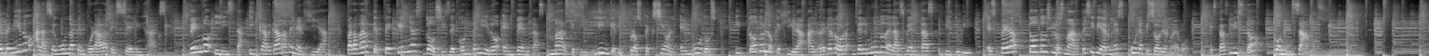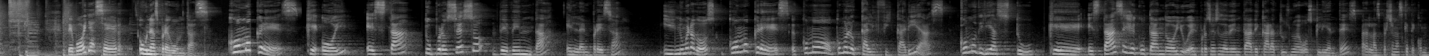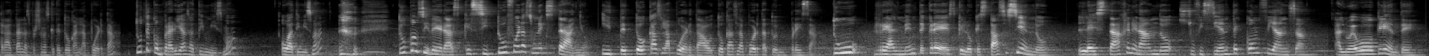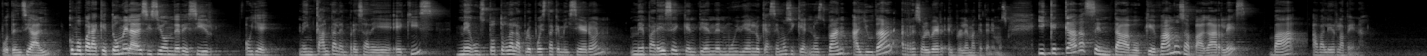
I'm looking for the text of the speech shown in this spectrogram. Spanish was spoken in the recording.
Bienvenido a la segunda temporada de Selling Hacks. Vengo lista y cargada de energía para darte pequeñas dosis de contenido en ventas, marketing, LinkedIn, prospección, embudos y todo lo que gira alrededor del mundo de las ventas B2B. Espera todos los martes y viernes un episodio nuevo. ¿Estás listo? Comenzamos. Te voy a hacer unas preguntas. ¿Cómo crees que hoy está tu proceso de venta en la empresa? Y número dos, ¿cómo crees, cómo, cómo lo calificarías? ¿Cómo dirías tú que estás ejecutando hoy el proceso de venta de cara a tus nuevos clientes, para las personas que te contratan, las personas que te tocan la puerta? ¿Tú te comprarías a ti mismo o a ti misma? ¿Tú consideras que si tú fueras un extraño y te tocas la puerta o tocas la puerta a tu empresa, tú realmente crees que lo que estás haciendo le está generando suficiente confianza al nuevo cliente potencial como para que tome la decisión de decir, oye, me encanta la empresa de X, me gustó toda la propuesta que me hicieron, me parece que entienden muy bien lo que hacemos y que nos van a ayudar a resolver el problema que tenemos. Y que cada centavo que vamos a pagarles va a valer la pena.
